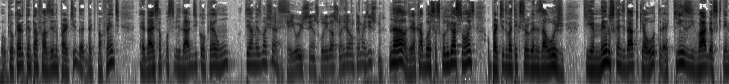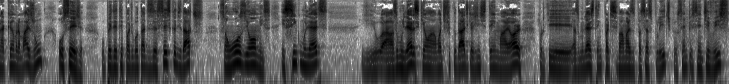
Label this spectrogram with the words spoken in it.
O que eu quero tentar fazer no partido da- daqui para frente é dar essa possibilidade de qualquer um ter a mesma É, chance. que aí hoje sem as coligações já não tem mais isso, né? Não, já acabou essas coligações. O partido vai ter que se organizar hoje, que é menos candidato que a outra, é 15 vagas que tem na Câmara mais um. Ou seja, o PDT pode botar 16 candidatos, são 11 homens e 5 mulheres. E as mulheres, que é uma, uma dificuldade que a gente tem maior, porque as mulheres têm que participar mais do processo político, eu sempre incentivo isso.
